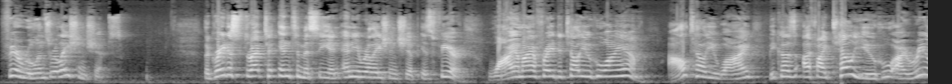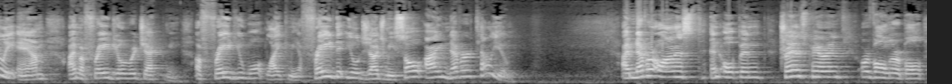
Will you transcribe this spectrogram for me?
Fear ruins relationships. The greatest threat to intimacy in any relationship is fear. Why am I afraid to tell you who I am? I'll tell you why. Because if I tell you who I really am, I'm afraid you'll reject me, afraid you won't like me, afraid that you'll judge me. So I never tell you. I'm never honest and open, transparent, or vulnerable.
